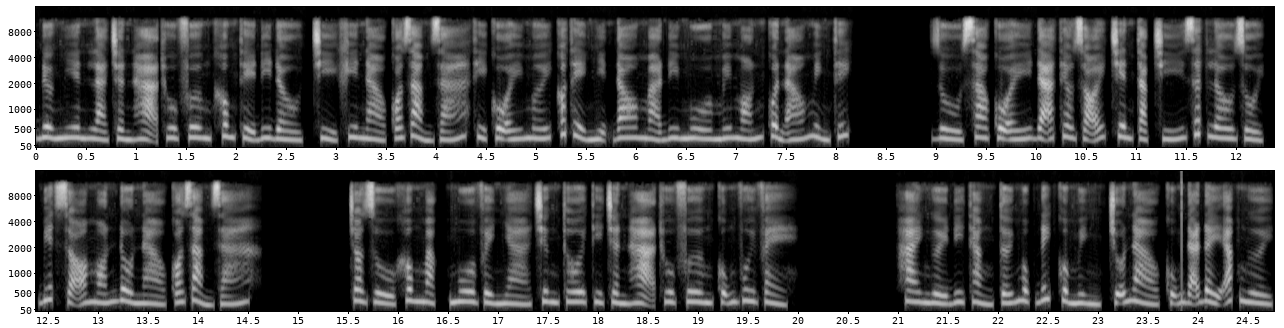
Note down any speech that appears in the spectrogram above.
Đương nhiên là Trần Hạ Thu Phương không thể đi đầu, chỉ khi nào có giảm giá thì cô ấy mới có thể nhịn đau mà đi mua mấy món quần áo mình thích. Dù sao cô ấy đã theo dõi trên tạp chí rất lâu rồi, biết rõ món đồ nào có giảm giá. Cho dù không mặc mua về nhà trưng thôi thì Trần Hạ Thu Phương cũng vui vẻ. Hai người đi thẳng tới mục đích của mình, chỗ nào cũng đã đầy ắp người,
